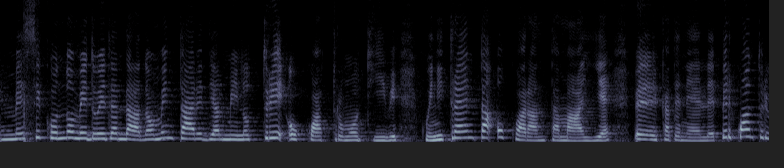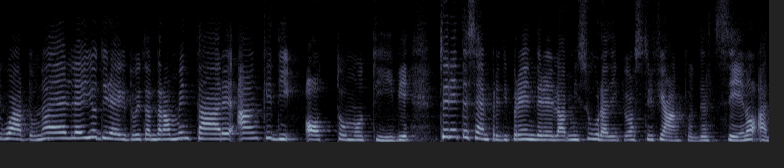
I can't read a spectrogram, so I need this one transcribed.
m secondo me dovete andare ad aumentare di almeno 3 o 4 motivi quindi 30 o 40 maglie per catenelle. Per quanto riguarda una l io direi che dovete andare a aumentare anche di 8 motivi. Tenete sempre di prendere la misura dei vostri fianchi o del seno a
